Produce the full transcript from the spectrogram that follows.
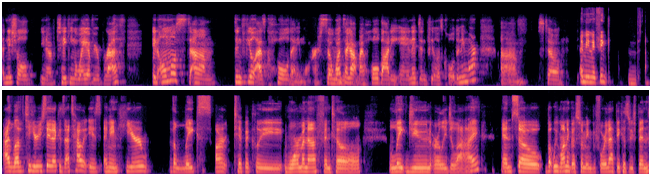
initial, you know, taking away of your breath, it almost um didn't feel as cold anymore. So mm. once I got my whole body in, it didn't feel as cold anymore. Um, so I mean, I think I love to hear you say that because that's how it is. I mean, here the lakes aren't typically warm enough until late June, early July. And so, but we want to go swimming before that because we've been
